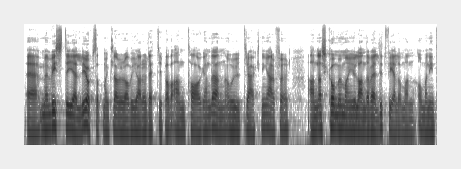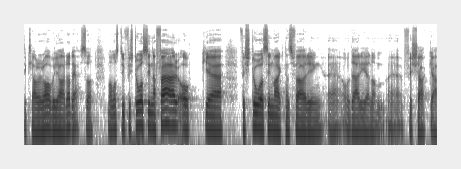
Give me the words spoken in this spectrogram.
Eh, men visst, det gäller ju också att man klarar av att göra rätt typ av antaganden och uträkningar. För annars kommer man ju landa väldigt fel om man, om man inte klarar av att göra det. Så man måste ju förstå sin affär och eh, förstå sin marknadsföring eh, och därigenom eh, försöka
